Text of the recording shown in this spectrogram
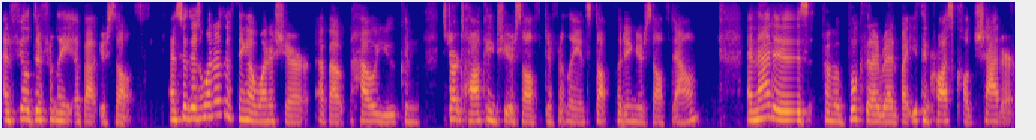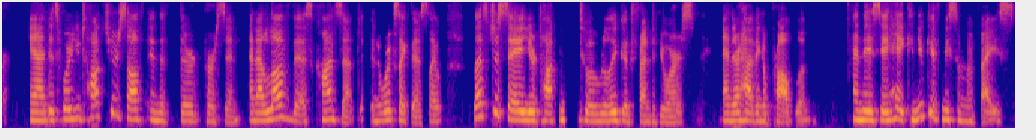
and feel differently about yourself. And so there's one other thing I want to share about how you can start talking to yourself differently and stop putting yourself down. And that is from a book that I read by Ethan Kross called Chatter. And it's where you talk to yourself in the third person. And I love this concept. And it works like this. Like, let's just say you're talking to a really good friend of yours and they're having a problem. And they say, Hey, can you give me some advice?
